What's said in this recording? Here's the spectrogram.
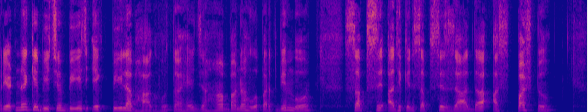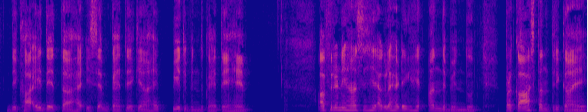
रेटना के बीचों बीच एक पीला भाग होता है, जहाँ बना हुआ प्रतिबिंब सबसे अधिक सबसे ज़्यादा स्पष्ट दिखाई देता है, इसे हम कहते क्या है पीत बिंदु कहते हैं। अब फिर यहाँ से है, अगला हेडिंग है अंध बिंदु। प्रकाश तंत्रिकाएँ,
